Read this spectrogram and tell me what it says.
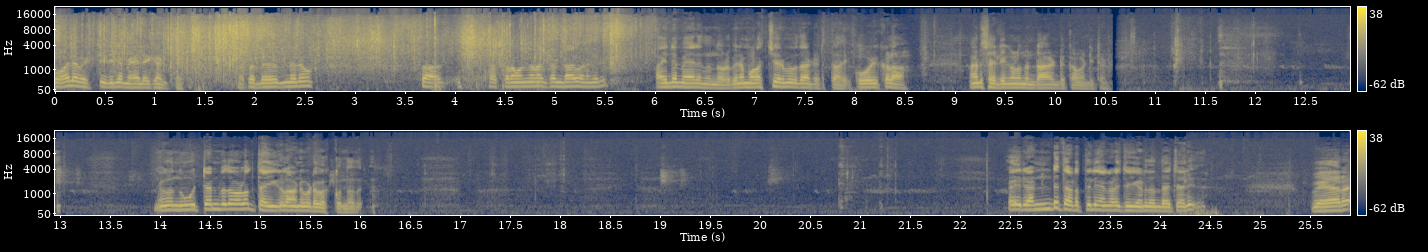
ഓല വെട്ടി ഇതിന്റെ മേലേക്ക് ഇട്ടത് അപ്പോൾ എന്തെങ്കിലും സക്രമങ്ങളൊക്കെ ഉണ്ടാവുകയാണെങ്കിൽ അതിന്റെ മേലെ നിന്നോളൂ. പിന്നെ മുളച്ച് വരുമ്പോൾ ഇതായിട്ട് എടുത്താൽ മതി. കോഴിക്കളാ. അങ്ങനെ ശല്യങ്ങളൊന്നും ഉണ്ടാകാണ്ടിരിക്കാൻ വേണ്ടിയിട്ടാണ്. ഞങ്ങൾ നൂറ്റൻപതോളം തൈകളാണ് ഇവിടെ വെക്കുന്നത്. രണ്ട് തടത്തിൽ ഞങ്ങൾ ചെയ്യണത് എന്താ വെച്ചാൽ വേറെ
